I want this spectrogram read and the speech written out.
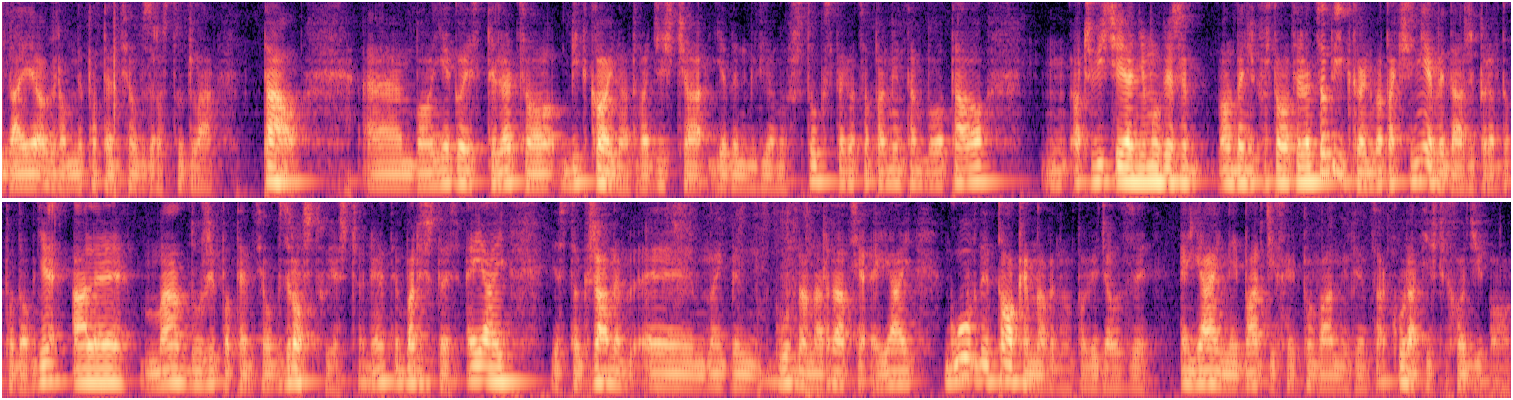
daje ogromny potencjał wzrostu dla TAO, e, bo jego jest tyle co Bitcoina, 21 milionów sztuk, z tego co pamiętam było TAO. Oczywiście ja nie mówię, że on będzie kosztował tyle co Bitcoin, bo tak się nie wydarzy prawdopodobnie, ale ma duży potencjał wzrostu jeszcze, nie? Tym bardziej, że to jest AI, jest to grzane, e, jakby główna narracja AI, główny token nawet bym powiedział z AI, najbardziej hypowany, więc akurat jeśli chodzi o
